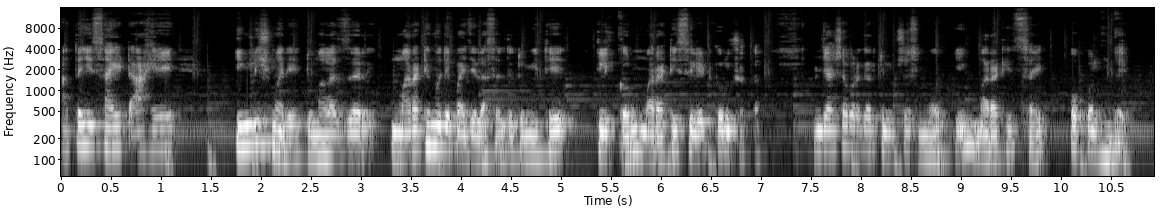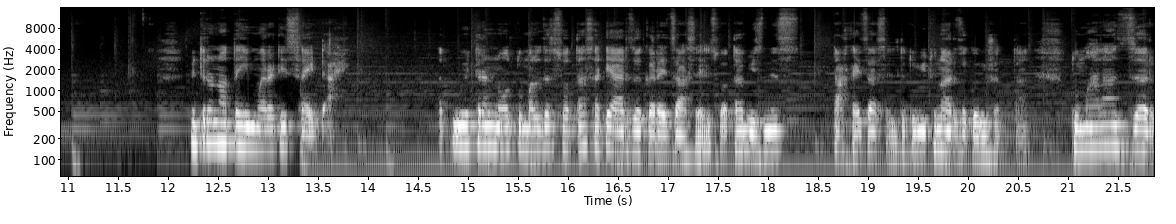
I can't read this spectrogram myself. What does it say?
आता ही साईट आहे इंग्लिशमध्ये तुम्हाला जर मराठीमध्ये पाहिजे असेल तर तुम्ही इथे क्लिक करून मराठी सिलेक्ट करू शकता. म्हणजे अशा प्रकारे तुमच्यासमोर ही मराठी साईट ओपन होऊन जाईल. मित्रांनो आता ही मराठी साईट आहे. मित्रांनो तुम्हाला जर स्वतःसाठी अर्ज करायचा असेल स्वतः बिझनेस टाकायचा असेल तर तुम्ही इथून अर्ज करू शकता. तुम्हाला जर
